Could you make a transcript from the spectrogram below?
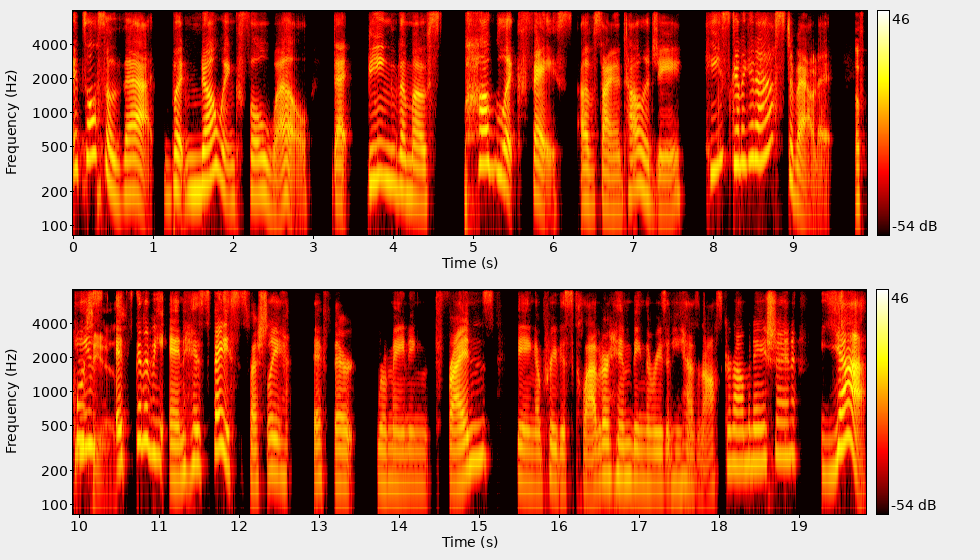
It's also that, but knowing full well that being the most public face of Scientology, he's going to get asked about it. Of course he is. It's going to be in his face, especially if they're remaining friends, being a previous collaborator, him being the reason he has an Oscar nomination. Yeah,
